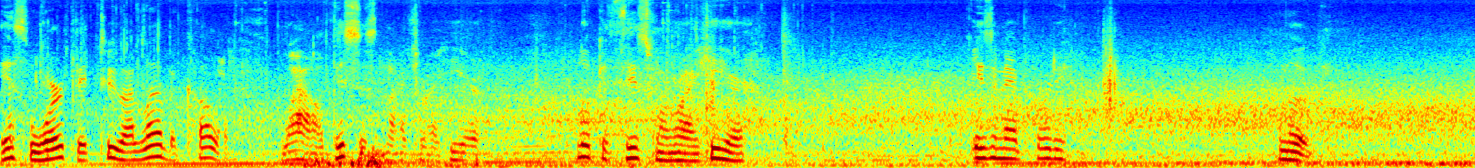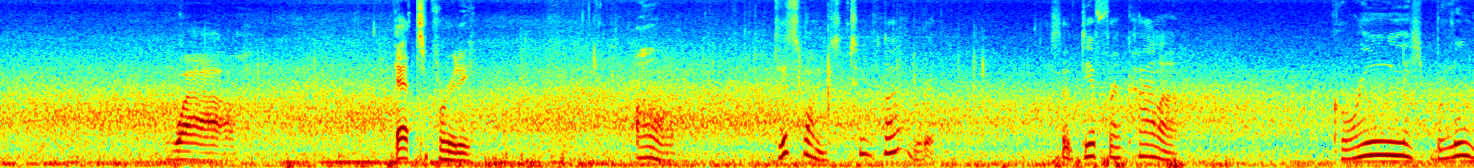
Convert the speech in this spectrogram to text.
It's worth it too. I love the color. Wow, this is nice right here. Look at this one right here. Isn't that pretty? Look. Wow. That's pretty. Oh, this one is 200. It's a different kind of greenish blue.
